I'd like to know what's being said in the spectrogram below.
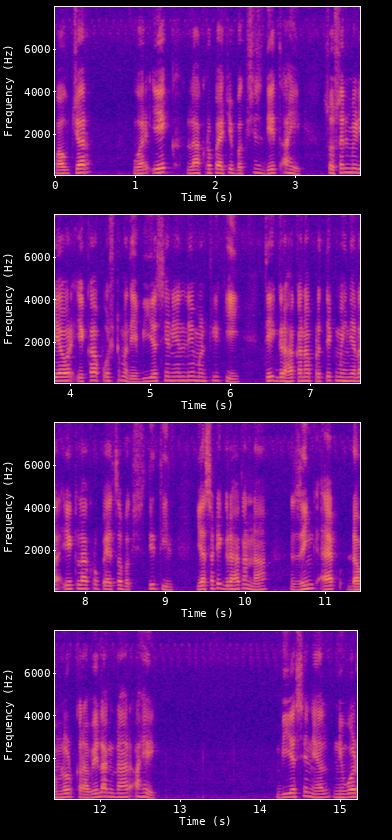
वाउचरवर एक लाख रुपयाचे बक्षीस देत आहे. सोशल मीडियावर एका पोस्टमध्ये बी एस एन एलने म्हटले की ते ग्राहकांना प्रत्येक महिन्याला एक लाख रुपयाचं बक्षीस देतील. यासाठी ग्राहकांना झिंक ॲप डाउनलोड करावे लागणार आहे. बी एस एन एल निवड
